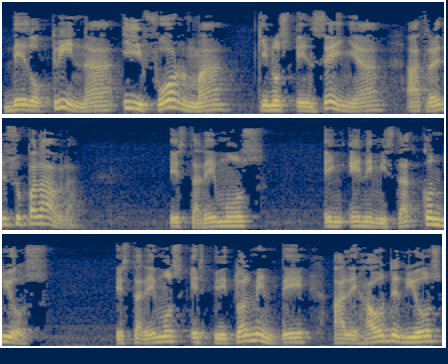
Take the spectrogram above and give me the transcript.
de doctrina y forma que nos enseña a través de su palabra, estaremos en enemistad con Dios. Estaremos espiritualmente alejados de Dios,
